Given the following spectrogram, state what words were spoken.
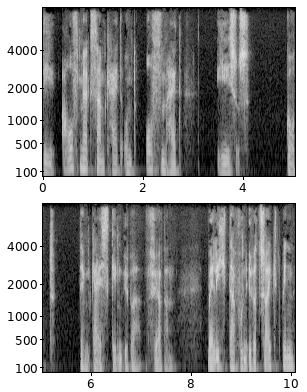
die Aufmerksamkeit und Offenheit Jesus, Gott, dem Geist gegenüber fördern, weil ich davon überzeugt bin,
